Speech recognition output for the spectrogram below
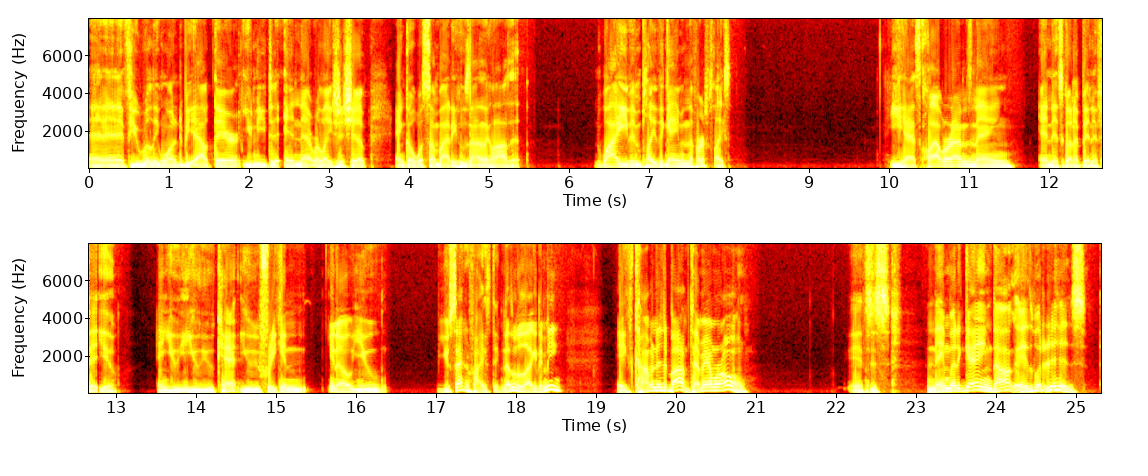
And, and if you really wanted to be out there, you need to end that relationship and go with somebody who's not in the closet. Why even play the game in the first place? He has clout around his name, and it's going to benefit you. And you you you can't you freaking you know you you sacrificed him. That's what it like to me. It's comment at the bottom. Tell me I'm wrong. It's just name of the game, dog. Is what it is.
